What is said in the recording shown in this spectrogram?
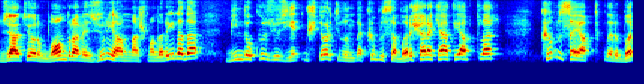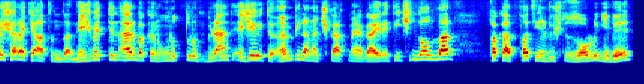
düzeltiyorum Londra ve Zürih anlaşmalarıyla da 1974 yılında Kıbrıs'a barış harekatı yaptılar. Kıbrıs'a yaptıkları barış harekatında Necmettin Erbakan'ı unutturup Bülent Ecevit'i ön plana çıkartmaya gayreti içinde oldular. Fakat Fatih Rüştü Zorlu gibi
